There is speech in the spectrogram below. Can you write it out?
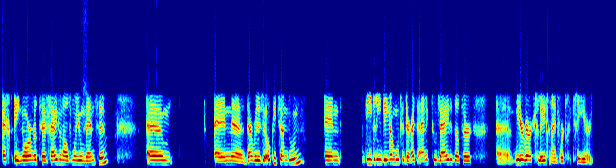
echt enorm. Dat zijn 5,5 miljoen mensen. En eh, daar willen ze ook iets aan doen. En die drie dingen moeten er uiteindelijk toe leiden dat er eh, meer werkgelegenheid wordt gecreëerd.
